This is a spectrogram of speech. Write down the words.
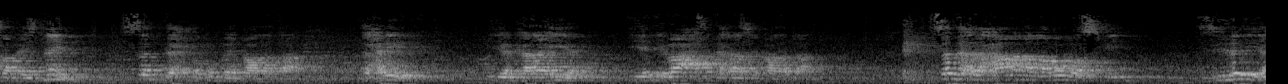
samaysnayn saddex xukun bay qaadataa. Taxriir iyo karaahiya iyo ibaaxa saddexdaasay qaadataa. Saddexda xaalana laba wasfi zine iyo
